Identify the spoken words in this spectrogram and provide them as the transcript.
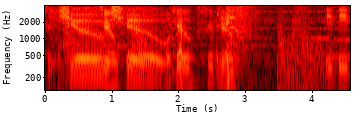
Just Chew, Chew. chew. choo choo choo. beep beep.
